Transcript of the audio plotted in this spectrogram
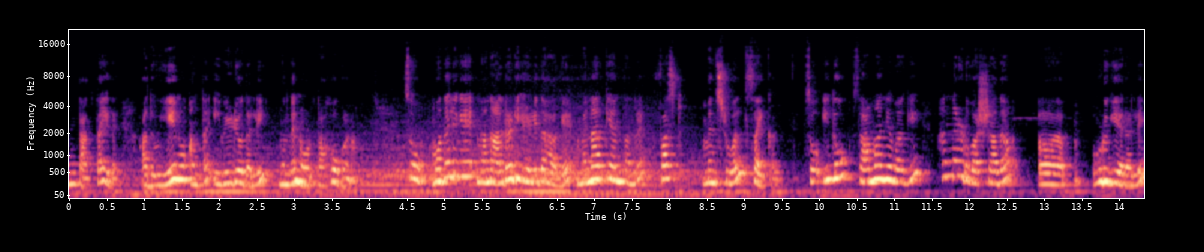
ಉಂಟಾಗ್ತಾ ಇದೆ. ಅದು ಏನು ಅಂತ ಈ ವಿಡಿಯೋದಲ್ಲಿ ಮುಂದೆ ನೋಡ್ತಾ ಹೋಗೋಣ. ಸೊ ಮೊದಲಿಗೆ ನಾನು ಆಲ್ರೆಡಿ ಹೇಳಿದ ಹಾಗೆ ಮೆನಾರ್ಕೆ ಅಂತಂದರೆ ಫಸ್ಟ್ ಮೆನ್ಸ್ಟ್ರುವಲ್ ಸೈಕಲ್ ಸೊ ಇದು ಸಾಮಾನ್ಯವಾಗಿ ಹನ್ನೆರಡು ವರ್ಷದ ಹುಡುಗಿಯರಲ್ಲಿ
